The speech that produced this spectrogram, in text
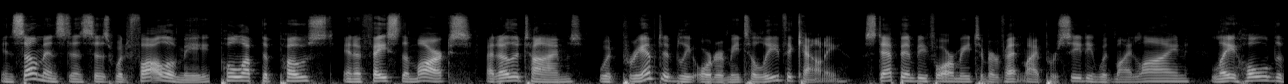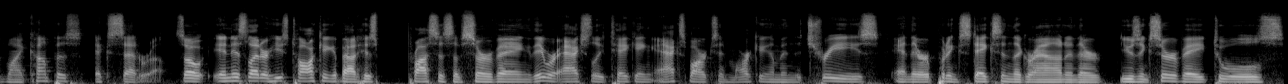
In some instances, would follow me, pull up the post, and efface the marks. At other times, would preemptively order me to leave the county, step in before me to prevent my proceeding with my line, lay hold of my compass, etc. So, in this letter, he's talking about his process of surveying, they were actually taking axe marks and marking them in the trees, and they were putting stakes in the ground, and they're using survey tools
